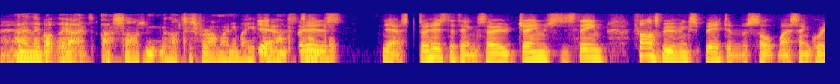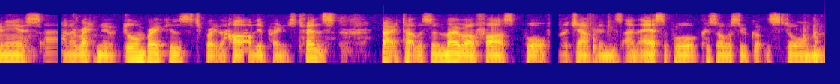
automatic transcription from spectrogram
Um, And then they've got the uh, sergeant with artificer armor anyway. If they yeah. want to So tank it. yeah. So here's the thing. So James's theme: fast-moving spirited assault by Sanguinius and a retinue of Dawnbreakers to break the heart of the opponent's defense, backed up with some mobile fire support for the javelins and air support because obviously we've got the storm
